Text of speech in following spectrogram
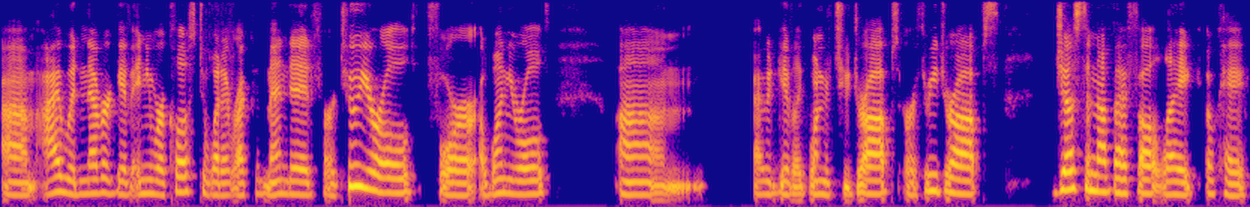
Um, I would never give anywhere close to what I recommended for a two year old, for a one year old. Um, I would give like one or two drops or three drops just enough that I felt like, okay,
